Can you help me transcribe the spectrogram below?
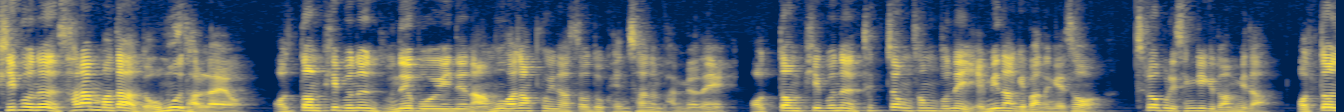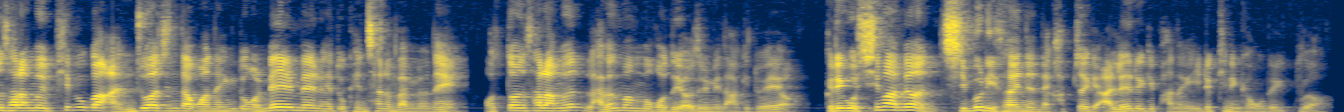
피부는 사람마다 너무 달라요. 어떤 피부는 눈에 보이는 아무 화장품이나 써도 괜찮은 반면에 어떤 피부는 특정 성분에 예민하게 반응해서 트러블이 생기기도 합니다. 어떤 사람은 피부가 안 좋아진다고 하는 행동을 매일매일 해도 괜찮은 반면에 어떤 사람은 라면만 먹어도 여드름이 나기도 해요. 그리고 심하면 집을 이사했는데 갑자기 알레르기 반응을 일으키는 경우도 있고요.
